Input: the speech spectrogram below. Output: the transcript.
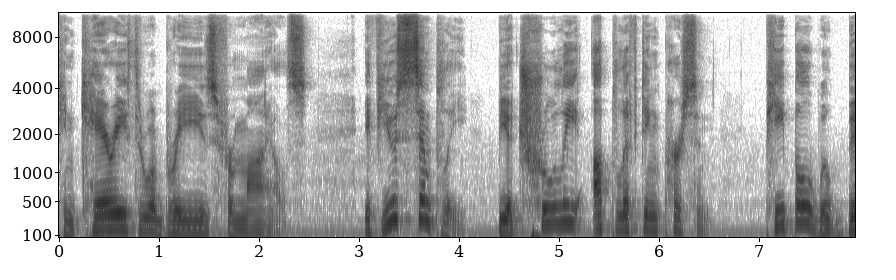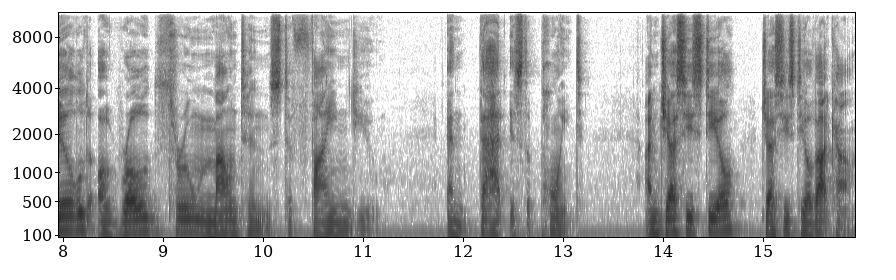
can carry through a breeze for miles. If you simply be a truly uplifting person, people will build a road through mountains to find you. And that is the point. I'm Jesse Steele, jessesteele.com.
